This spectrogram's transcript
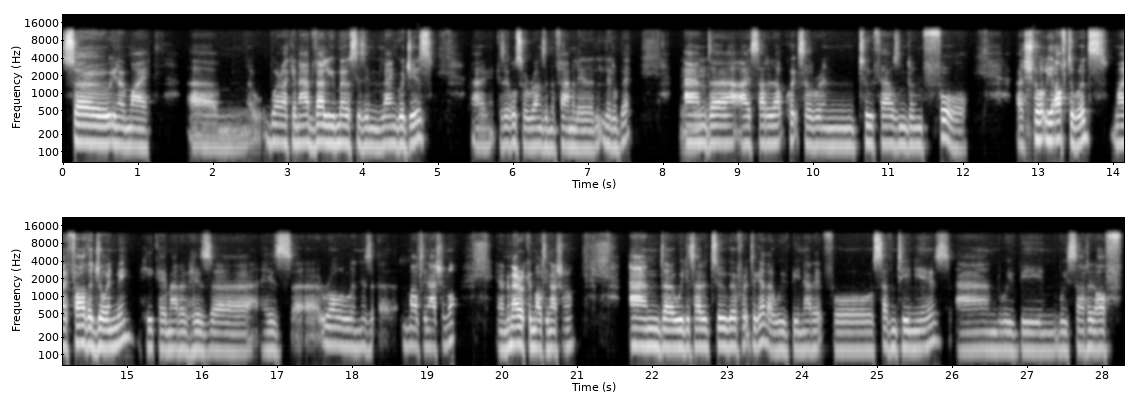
So you know my um, where I can add value most is in languages because uh, it also runs in the family a little bit. Mm-hmm. And uh, I started up Quicksilver in 2004. Uh, shortly afterwards, my father joined me. He came out of his uh, his uh, role in his uh, multinational, an American multinational, and we decided to go for it together. We've been at it for 17 years, and we've been we started off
